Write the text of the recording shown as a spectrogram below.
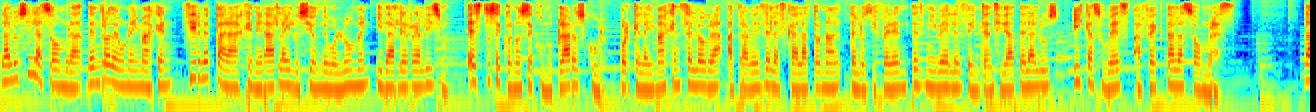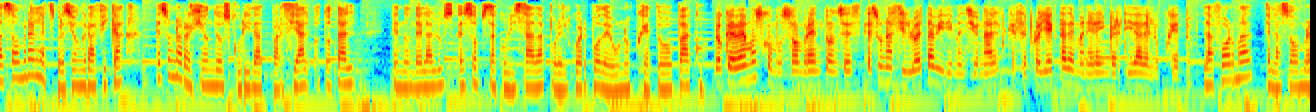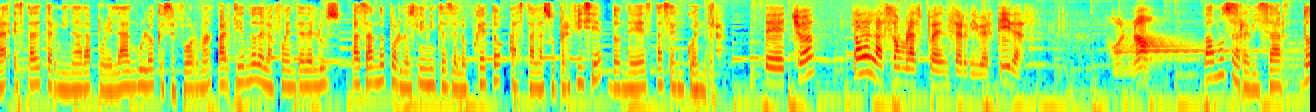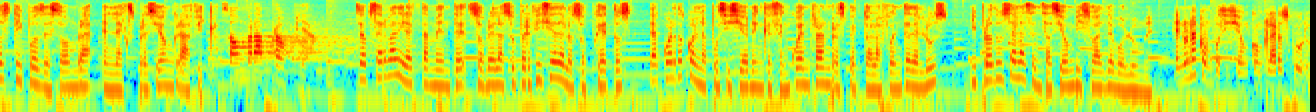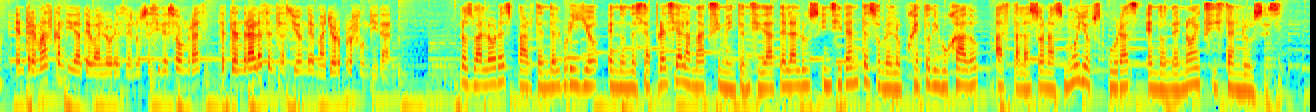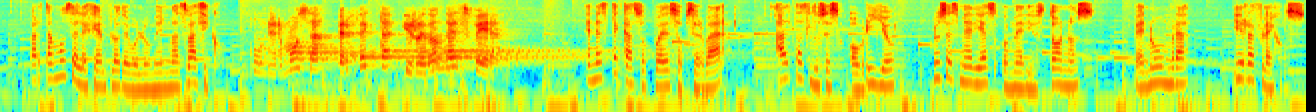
La luz y la sombra dentro de una imagen sirve para generar la ilusión de volumen y darle realismo. Esto se conoce como claro oscuro, porque la imagen se logra a través de la escala tonal de los diferentes niveles de intensidad de la luz y que a su vez afecta las sombras. La sombra en la expresión gráfica es una región de oscuridad parcial o total, en donde la luz es obstaculizada por el cuerpo de un objeto opaco. Lo que vemos como sombra entonces es una silueta bidimensional que se proyecta de manera invertida del objeto. La forma de la sombra está determinada por el ángulo que se forma partiendo de la fuente de luz, pasando por los límites del objeto hasta la superficie donde ésta se encuentra. De hecho, todas las sombras pueden ser divertidas. ¿O no? Vamos a revisar dos tipos de sombra en la expresión gráfica. Sombra propia se observa directamente sobre la superficie de los objetos de acuerdo con la posición en que se encuentran respecto a la fuente de luz y produce la sensación visual de volumen. En una composición con claro-oscuro, entre más cantidad de valores de luces y de sombras, se tendrá la sensación de mayor profundidad. Los valores parten del brillo, en donde se aprecia la máxima intensidad de la luz incidente sobre el objeto dibujado, hasta las zonas muy oscuras en donde no existen luces. Partamos del ejemplo de volumen más básico. Una hermosa, perfecta y redonda esfera en este caso puedes observar altas luces o brillo, luces medias o medios tonos, penumbra y reflejos.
